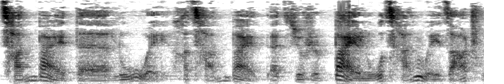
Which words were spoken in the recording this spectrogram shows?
残败的芦苇和残败的，就是败芦残苇杂处，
